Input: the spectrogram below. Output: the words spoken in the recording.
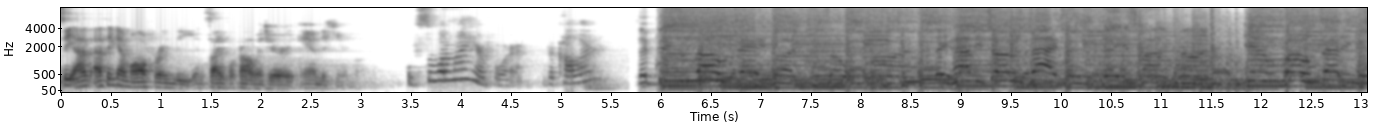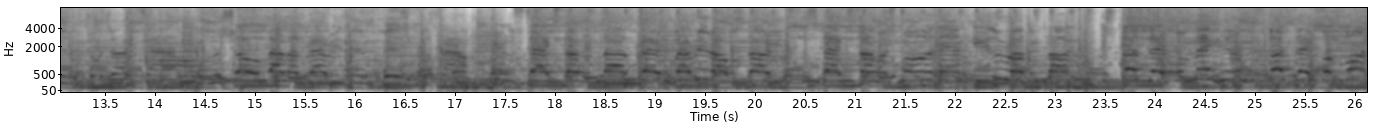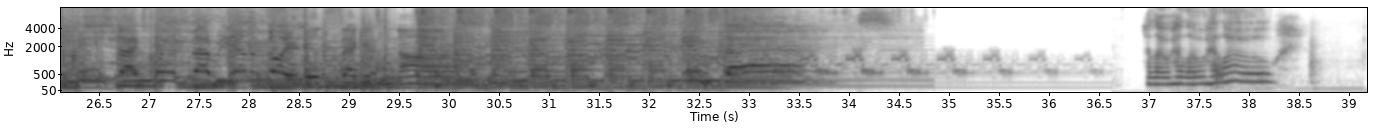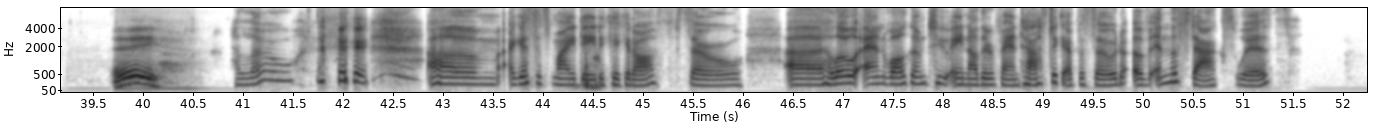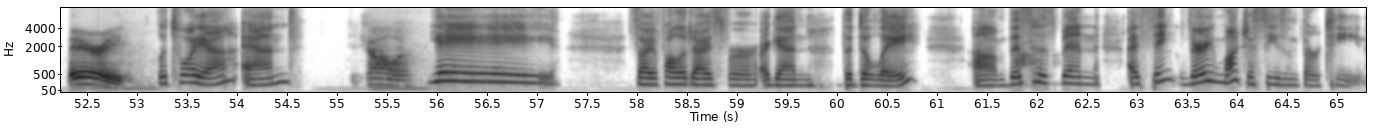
see, I, I think I'm offering the insightful commentary and the humor. So what am I here for? The color? They bicker all day, but so fun. They have each other's bags and the day is finally done. In a rural setting in a Georgia town, a show about libraries and visual sound. In the stack stuff is library where it always starts. The stack's so much more than either of them. It's Thursday for mayhem, it's Thursday for fun. In the stacks with Barry and Latoya, it's second to none. In the stacks. Hello, hello, hello. Hey, Hello. um, I guess it's my day to kick it off. So, uh, hello and welcome to another fantastic episode of In the Stacks with Barry. Latoya and T'Challa. Yay! So I apologize for again the delay. Um, this has been, I think, very much a season 13.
